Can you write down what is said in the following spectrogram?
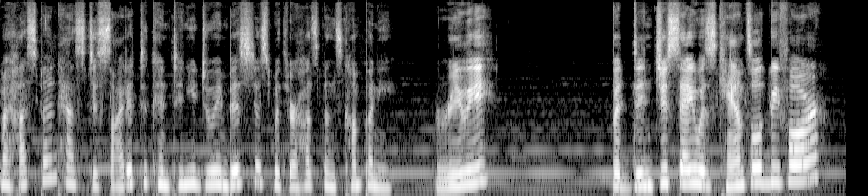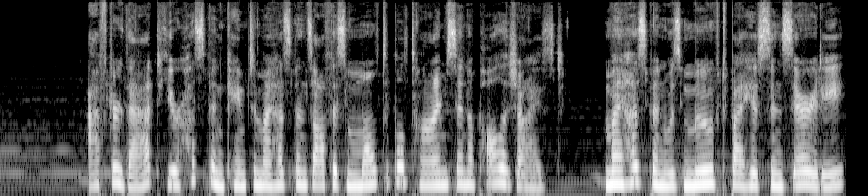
My husband has decided to continue doing business with your husband's company. Really? But didn't you say it was cancelled before? After that, your husband came to my husband's office multiple times and apologized. My husband was moved by his sincerity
